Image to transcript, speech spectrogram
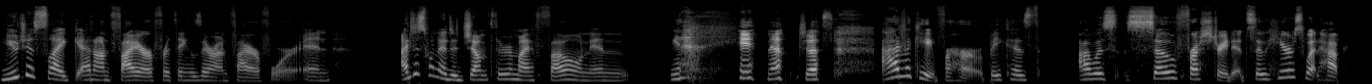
you just like get on fire for things they're on fire for. And I just wanted to jump through my phone and, you know, just advocate for her because I was so frustrated. So here's what happened.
